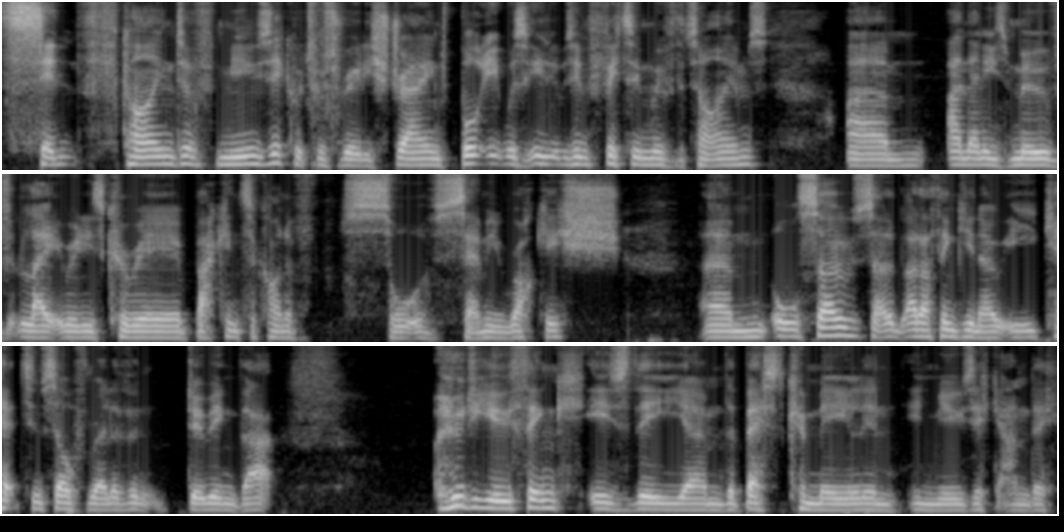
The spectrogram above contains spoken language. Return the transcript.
synth kind of music, which was really strange, but it was it was in fitting with the times. Um, and then he's moved later in his career back into kind of sort of semi rockish. Um, also, so and I think you know he kept himself relevant doing that. Who do you think is the um, the best chameleon in music, Andy?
